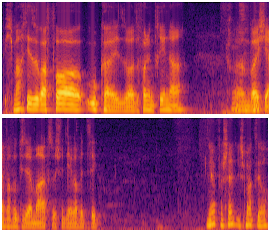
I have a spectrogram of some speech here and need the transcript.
ich mache die sogar vor Ukai, so, also vor dem Trainer. Krass, ähm, weil ich die einfach wirklich sehr mag. So. Ich finde die einfach witzig. Ja, verständlich. Ich mag sie auch.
